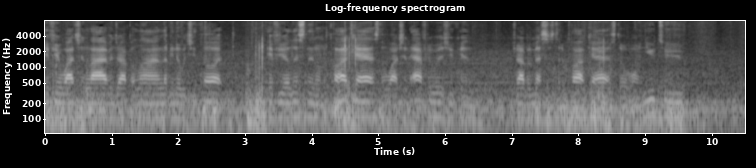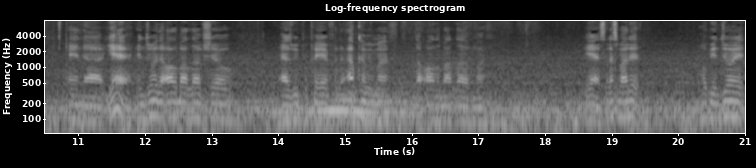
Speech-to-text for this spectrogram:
if you're watching live and drop a line. Let me know what you thought. If you're listening on the podcast or watching afterwards, you can drop a message to the podcast or on YouTube. And uh, yeah, enjoy the All About Love show as we prepare for the upcoming month, the All About Love month. Yeah, so that's about it. Hope you enjoy it.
